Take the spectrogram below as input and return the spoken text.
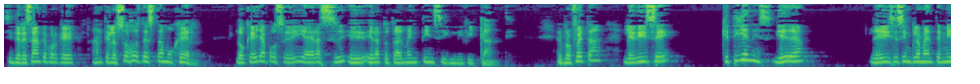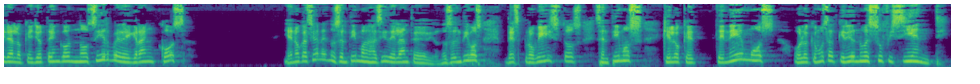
Es interesante porque ante los ojos de esta mujer, lo que ella poseía era, era totalmente insignificante. El profeta le dice, ¿qué tienes? Y ella le dice simplemente, mira, lo que yo tengo no sirve de gran cosa. Y en ocasiones nos sentimos así delante de Dios. Nos sentimos desprovistos, sentimos que lo que tenemos o lo que hemos adquirido no es suficiente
